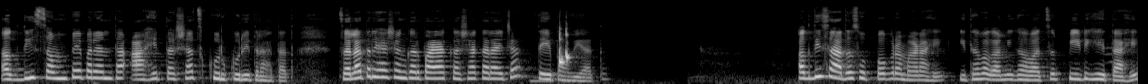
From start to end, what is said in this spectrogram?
अगदी संपेपर्यंत आहे तशाच कुरकुरीत राहतात. चला तर ह्या शंकरपाळ्या कशा करायच्या ते पाहूयात. अगदी साधं सोपं प्रमाण आहे. इथं बघा मी गव्हाचं पीठ घेत आहे.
